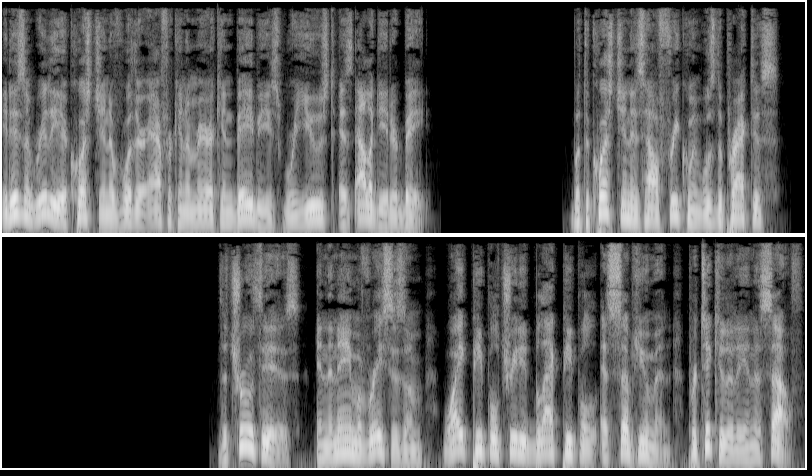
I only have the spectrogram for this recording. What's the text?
It isn't really a question of whether African American babies were used as alligator bait. But the question is how frequent was the practice? The truth is, in the name of racism, white people treated black people as subhuman, particularly in the South.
